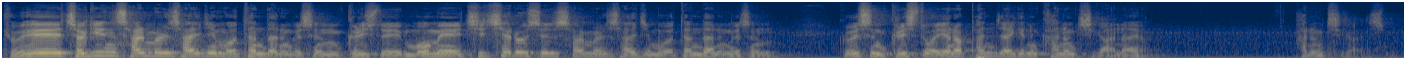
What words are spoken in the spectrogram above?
교회적인 삶을 살지 못한다는 것은 그리스도의 몸의 지체로서의 삶을 살지 못한다는 것은 그것은 그리스도와 연합한 자에게는 가능치가 않아요. 가능치가 않습니다.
